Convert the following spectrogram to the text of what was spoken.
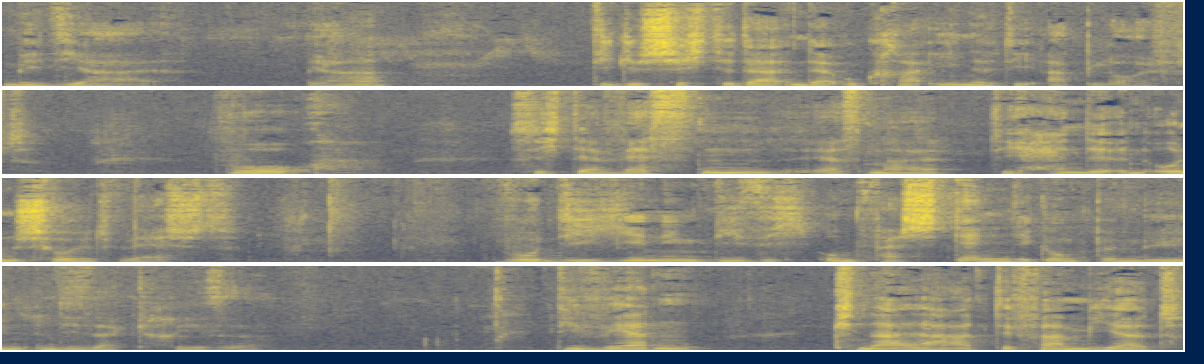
medial. Ja? Die Geschichte da in der Ukraine, die abläuft, wo sich der Westen erstmal die Hände in Unschuld wäscht, wo diejenigen, die sich um Verständigung bemühen in dieser Krise, die werden knallhart diffamiert.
